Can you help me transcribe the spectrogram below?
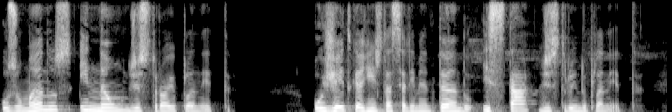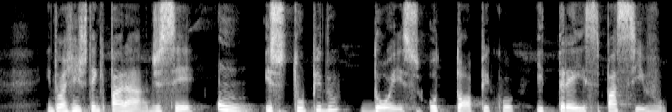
os humanos e não destrói o planeta. O jeito que a gente está se alimentando está destruindo o planeta. Então a gente tem que parar de ser um estúpido, dois utópico e três passivo.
